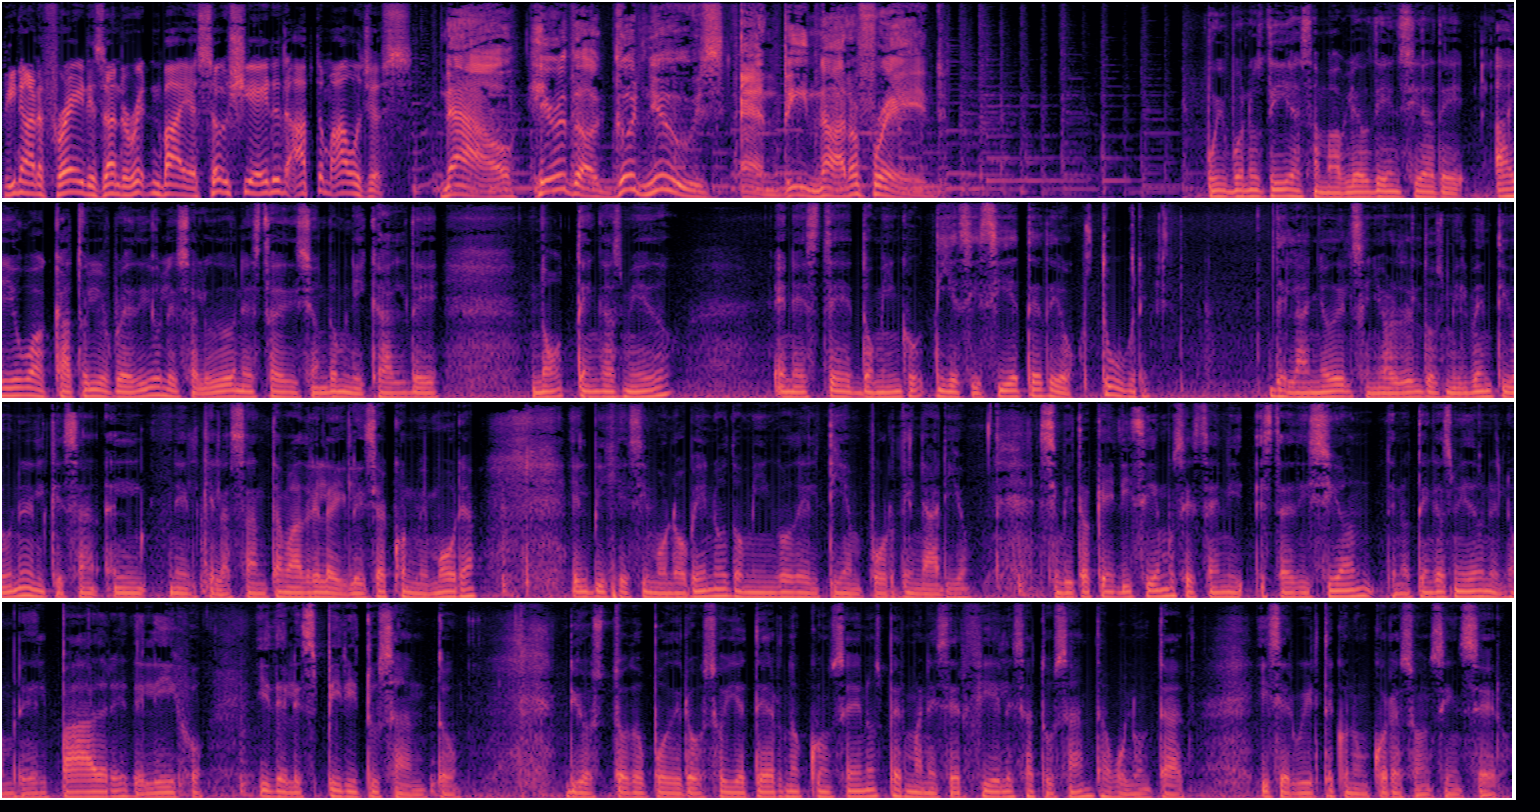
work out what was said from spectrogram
Be Not Afraid is underwritten by Associated Ophthalmologists. Now, hear the good news and be not afraid. Muy buenos días, amable audiencia de Iowa Catholic Radio. Les saludo en esta edición dominical de No tengas miedo, en este domingo 17 de octubre del año del Señor del 2021 en el que, en el que la Santa Madre la Iglesia conmemora el vigésimo noveno domingo del tiempo ordinario. Les invito a que iniciemos esta, esta edición de No tengas miedo en el nombre del Padre, del Hijo y del Espíritu Santo. Dios Todopoderoso y Eterno, concédenos permanecer fieles a tu santa voluntad y servirte con un corazón sincero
